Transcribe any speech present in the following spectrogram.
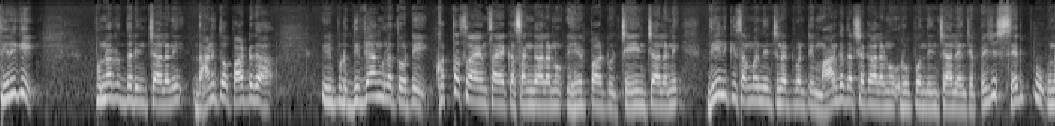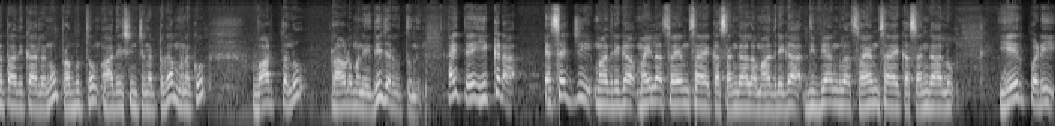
తిరిగి పునరుద్ధరించాలని దానితో పాటుగా ఇప్పుడు దివ్యాంగులతోటి కొత్త స్వయం సహాయక సంఘాలను ఏర్పాటు చేయించాలని దీనికి సంబంధించినటువంటి మార్గదర్శకాలను రూపొందించాలి అని చెప్పేసి సెర్పు ఉన్నతాధికారులను ప్రభుత్వం ఆదేశించినట్టుగా మనకు వార్తలు రావడం అనేది జరుగుతుంది. అయితే ఇక్కడ ఎస్హెచ్జి మాదిరిగా మహిళా స్వయం సహాయక సంఘాల మాదిరిగా దివ్యాంగుల స్వయం సహాయక సంఘాలు ఏర్పడి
